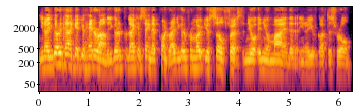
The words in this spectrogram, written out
you know, you got to kind of get your head around it. You got to, like you're saying, that point, right? You got to promote yourself first in your in your mind that you know you've got this role.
